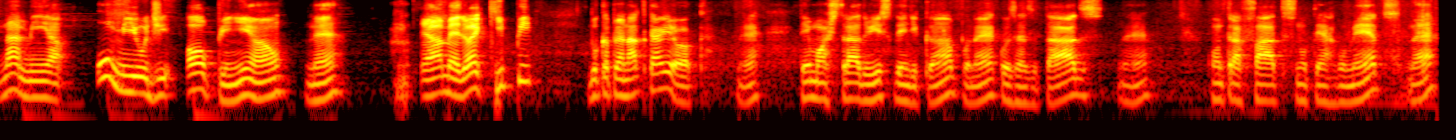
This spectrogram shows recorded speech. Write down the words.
na minha humilde opinião, né, é a melhor equipe do Campeonato Carioca, né? Tem mostrado isso dentro de campo, né, com os resultados, né? Contra fatos não tem argumentos, né?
